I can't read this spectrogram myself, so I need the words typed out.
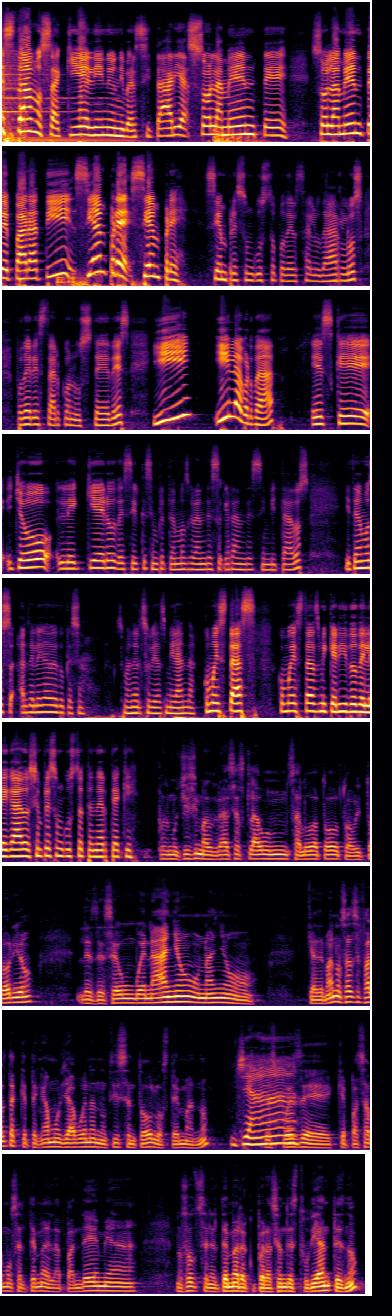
Estamos aquí en línea universitaria, solamente, solamente para ti, siempre, siempre, siempre es un gusto poder saludarlos, poder estar con ustedes y, y la verdad es que yo le quiero decir que siempre tenemos grandes, grandes invitados y tenemos al delegado de educación. Manuel Subias Miranda. ¿Cómo estás? ¿Cómo estás, mi querido delegado? Siempre es un gusto tenerte aquí. Pues muchísimas gracias, Clau. Un saludo a todo tu auditorio les deseo un buen año, un año que además nos hace falta que tengamos ya buenas noticias en todos los temas, ¿no? Ya. Después de que pasamos el tema de la pandemia, nosotros en el tema de recuperación de estudiantes, ¿no?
